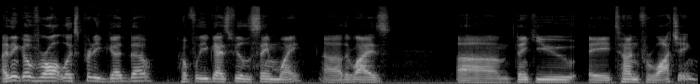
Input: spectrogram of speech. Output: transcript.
I think overall it looks pretty good though. Hopefully you guys feel the same way. Uh, otherwise, um, thank you a ton for watching.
